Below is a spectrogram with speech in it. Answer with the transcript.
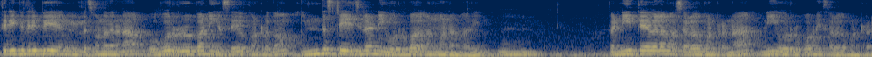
திருப்பி திருப்பி எங்கள் வீட்டில் சொன்னது என்னன்னா ஒவ்வொரு ரூபாய் நீங்கள் சேவ் பண்ணுறதும் இந்த ஸ்டேஜில் நீ ஒரு ரூபாய் earn பண்ண மாதிரி. இப்போ நீ தேவையில்லாம ஒரு செலவு பண்ணுறன்னா நீ ஒரு ரூபாய் நீ செலவு பண்ணுற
